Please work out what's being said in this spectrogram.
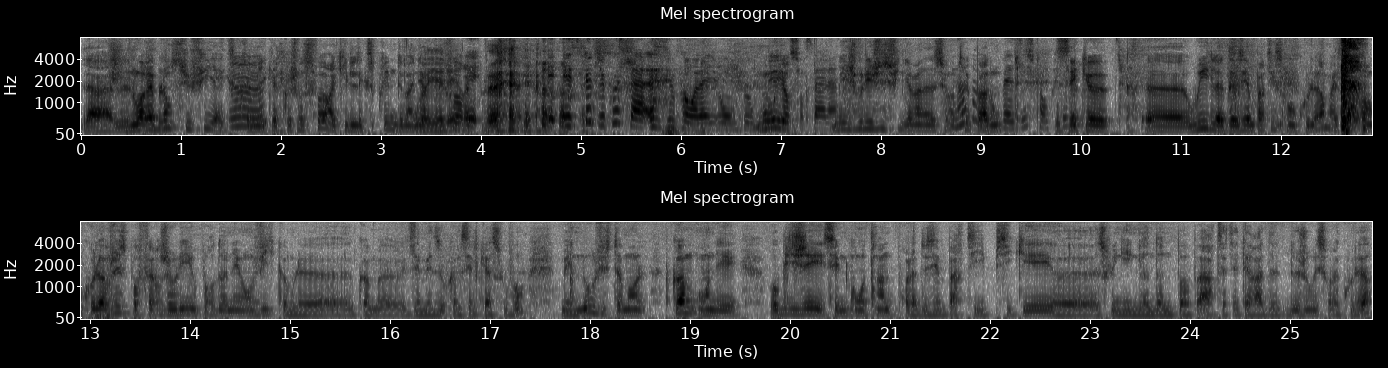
la- le noir et blanc suffit à exprimer Mhm. quelque chose fort et qu'il l'exprime de manière y plus forte plus. Est-ce que du coup ça. bon, voilà, on peut Mais- conclure sur ça là. Mais je voulais juste finir euh, sur un non, truc, pardon. Vas-y, je t'en prie. C'est que, euh, oui, la deuxième partie sera en couleur, mais elle sera pas en couleur juste pour faire joli ou pour donner envie, comme, le, comme euh, disait Mezzo, comme c'est le cas souvent. Mais nous, justement, comme on est obligé, c'est une contrainte pour la deuxième partie, psyché, euh, swinging, London pop art, etc., de, de jouer sur la couleur,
